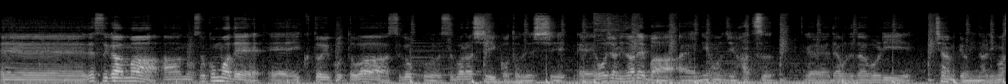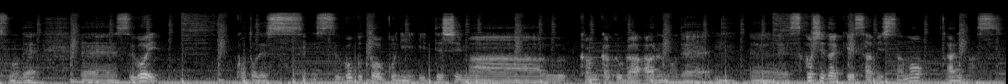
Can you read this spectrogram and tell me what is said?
えーですが、まあ、あのそこまで、えー行くということはすごく素晴らしいことですし、えー王者になれば、えー日本人初、えー WWE チャンピオンになりますので、えーすごいことですすごく遠くに行ってしまう感覚があるので、うんえー、少しだけ寂しさもあります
